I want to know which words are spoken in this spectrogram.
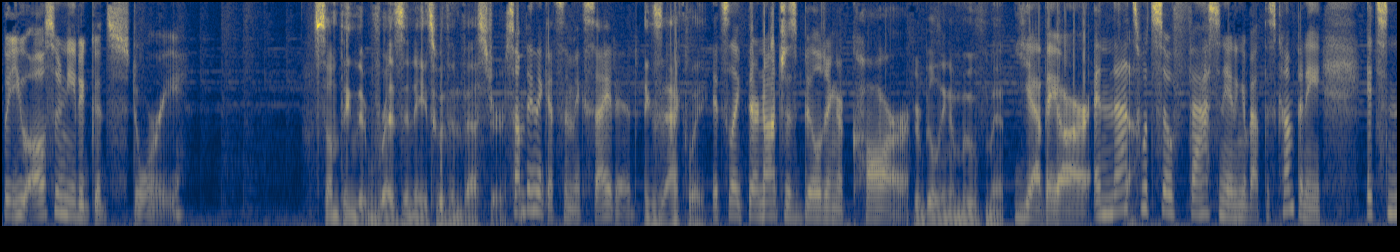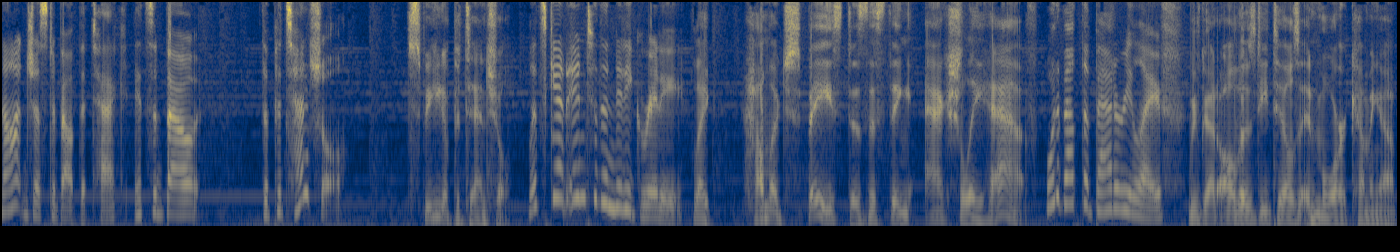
but you also need a good story. Something that resonates with investors. Something that gets them excited. Exactly. It's like they're not just building a car. You're building a movement. Yeah, they are. And that's what's so fascinating about this company. It's not just about the tech, it's about the potential. Speaking of potential, Let's get into the nitty gritty. like how much space does this thing actually have? What about the battery life? We've got all those details and more coming up.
